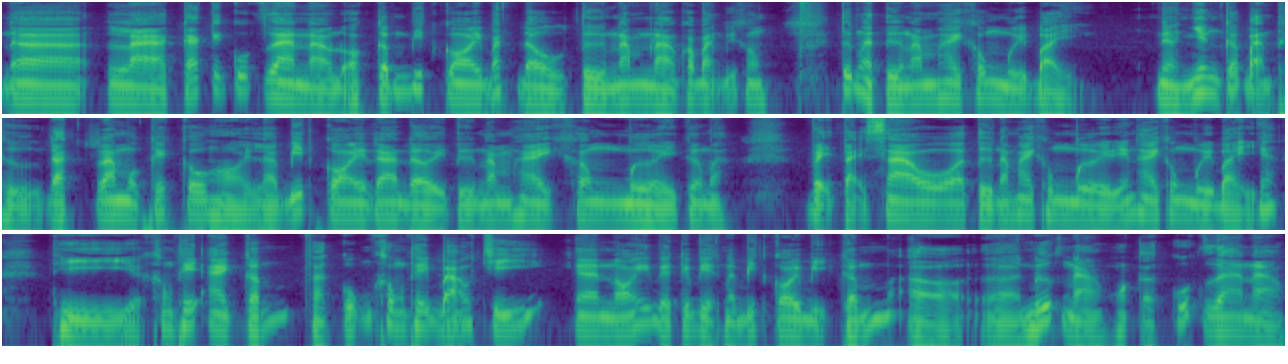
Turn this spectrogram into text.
uh, là các cái quốc gia nào đó cấm bitcoin bắt đầu từ năm nào các bạn biết không tức là từ năm 2017 nhưng các bạn thử đặt ra một cái câu hỏi là Bitcoin ra đời từ năm 2010 cơ mà. Vậy tại sao à, từ năm 2010 đến 2017 á, thì không thấy ai cấm và cũng không thấy báo chí nói về cái việc là Bitcoin bị cấm ở ờ, nước nào hoặc ở quốc gia nào.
